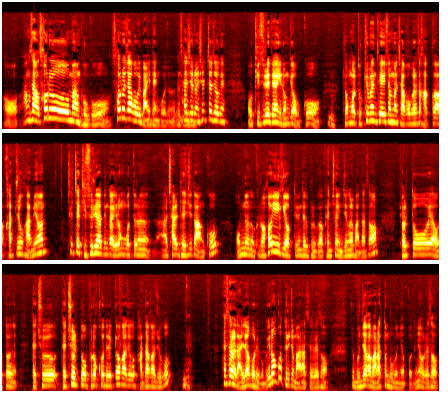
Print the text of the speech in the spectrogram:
어, 항상 서류만 보고 서류 작업이 많이 된 거죠. 그러니까 사실은 실제적인 어, 기술에 대한 이런 게 없고 음. 정말 도큐멘테이션만 작업을 해서 갖고 가지고 가면 실제 기술이라든가 이런 것들은 아, 잘 되지도 않고 없는 그런 허위 기업들인데도 불구하고 벤처 인증을 받아서 별도의 어떤 대출 대출도 브로커들이 껴가지고 받아가지고 네. 회사를 날려버리고 뭐 이런 것들이 좀 많았어요. 그래서 좀 문제가 많았던 부분이었거든요. 그래서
